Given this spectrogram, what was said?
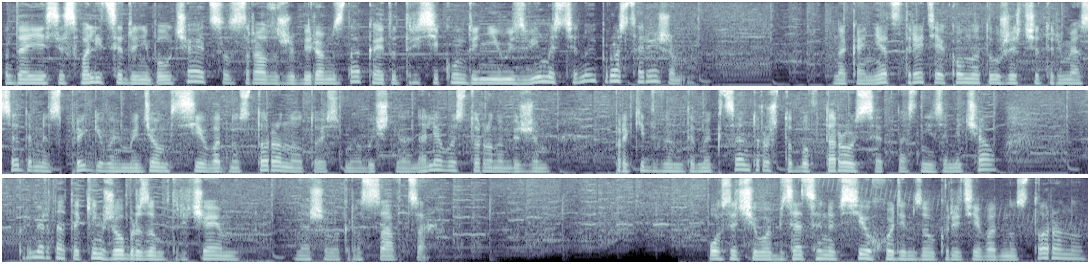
Да, если свалить седа не получается, сразу же берем знак, а это 3 секунды неуязвимости, ну и просто режем. Наконец, третья комната уже с четырьмя седами, спрыгиваем, идем все в одну сторону, то есть мы обычно на левую сторону бежим, прокидываем дымы к центру, чтобы второй сет нас не замечал, Примерно таким же образом встречаем нашего красавца. После чего обязательно все уходим за укрытие в одну сторону.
